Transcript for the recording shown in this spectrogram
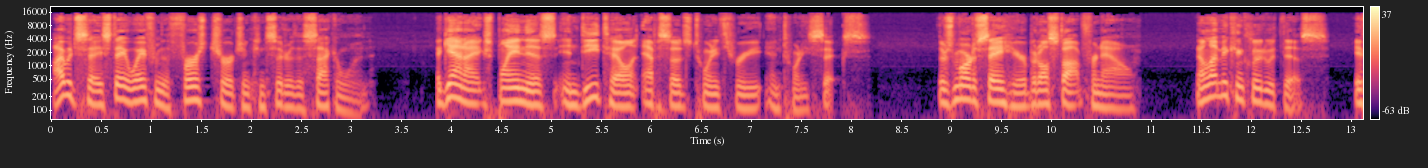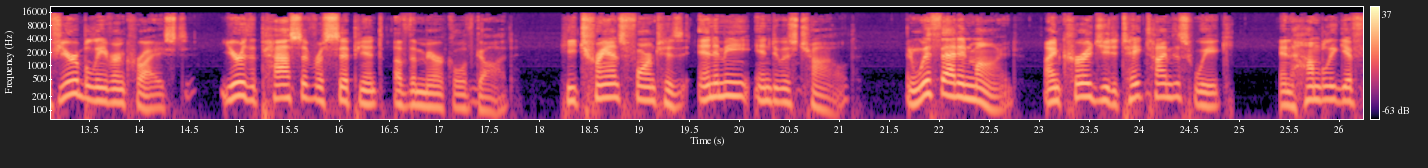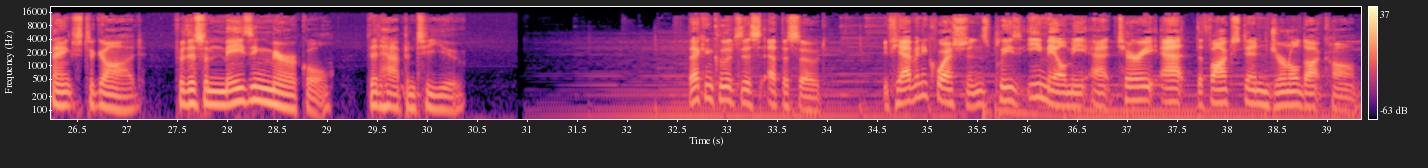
I would say stay away from the first church and consider the second one. Again, I explain this in detail in episodes 23 and 26. There's more to say here, but I'll stop for now. Now, let me conclude with this. If you're a believer in Christ, you're the passive recipient of the miracle of God. He transformed his enemy into his child. And with that in mind, I encourage you to take time this week and humbly give thanks to God for this amazing miracle that happened to you. That concludes this episode. If you have any questions, please email me at terry at thefoxdenjournal.com.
